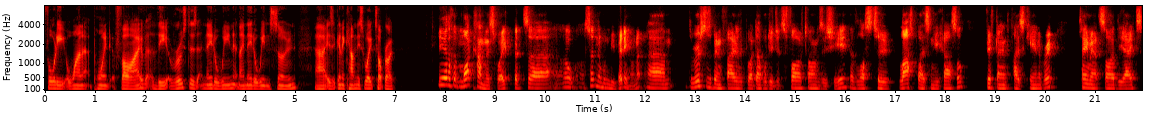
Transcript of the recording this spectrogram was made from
41.5. The Roosters need a win and they need a win soon. Uh, is it going to come this week, top rope? Yeah, look, it might come this week, but uh, oh, I certainly wouldn't be betting on it. Um, the Roosters have been favoured by double digits five times this year. They've lost to last place Newcastle, 15th place Canterbury, team outside the eight,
